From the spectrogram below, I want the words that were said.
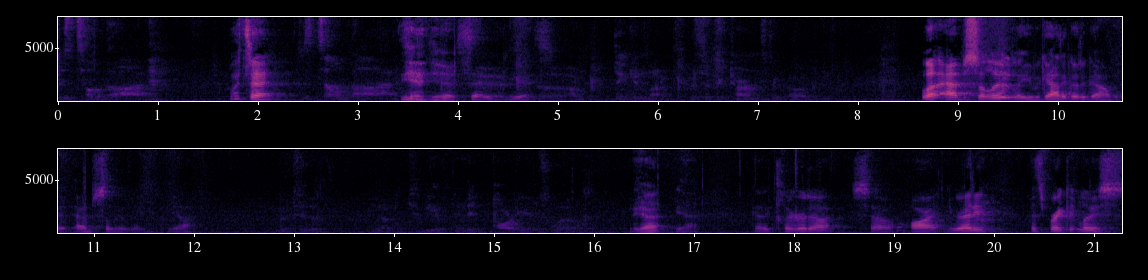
Just tell God. What's that? Just tell God. Yeah, yeah, so, yes. Uh, I'm thinking like specific terms to God. Well, absolutely. We got to go to God with it. Absolutely. Yeah. But to the, you know, to the offended party as well. Yeah, yeah. Got to clear it up. So, all right, you ready? Let's break it loose.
